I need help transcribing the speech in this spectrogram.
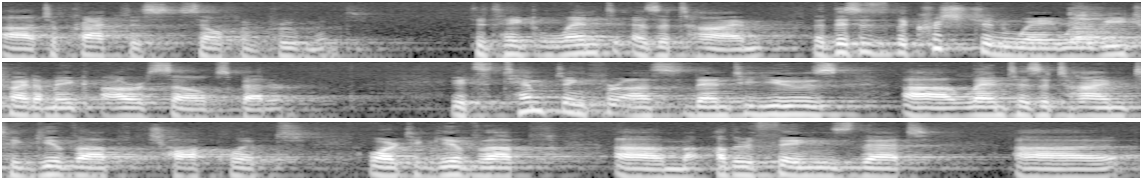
uh, to practice self improvement. To take Lent as a time that this is the Christian way where we try to make ourselves better. It's tempting for us then to use uh, Lent as a time to give up chocolate or to give up um, other things that uh,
